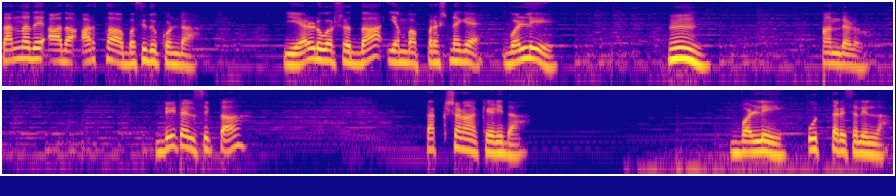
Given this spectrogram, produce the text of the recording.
ತನ್ನದೇ ಆದ ಅರ್ಥ ಬಸಿದುಕೊಂಡ. ಎರಡು ವರ್ಷದ್ದ ಎಂಬ ಪ್ರಶ್ನೆಗೆ ವಳ್ಳಿ ಹ್ಮ್. ಅಂದಳು. ಡೀಟೇಲ್ ಸಿಕ್ತಾ? ತಕ್ಷಣ ಕೇಳಿದ. ವಳ್ಳಿ ಉತ್ತರಿಸಲಿಲ್ಲ.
